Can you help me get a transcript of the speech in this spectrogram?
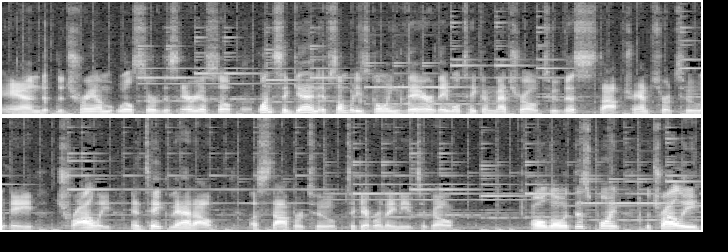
and the tram will serve this area. So once again, if somebody's going there, they will take a metro to this stop, transfer to a trolley, and take that out a stop or two to get where they need to go. Although at this point, the trolley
